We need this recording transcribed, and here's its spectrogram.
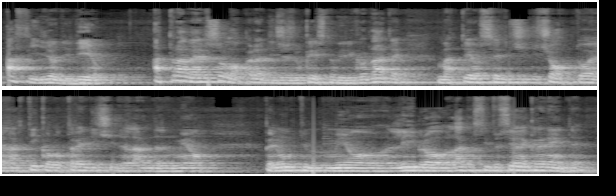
a figlio di Dio, attraverso l'opera di Gesù Cristo. Vi ricordate Matteo 16, 18 è l'articolo 13 della, del mio penultimo mio libro La Costituzione credente?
